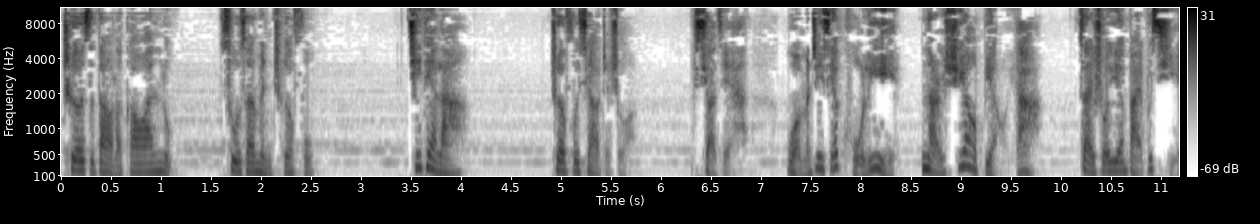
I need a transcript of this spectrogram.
车子到了高安路，苏三问车夫：“几点啦？”车夫笑着说：“小姐，我们这些苦力哪需要表呀？再说也买不起。”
